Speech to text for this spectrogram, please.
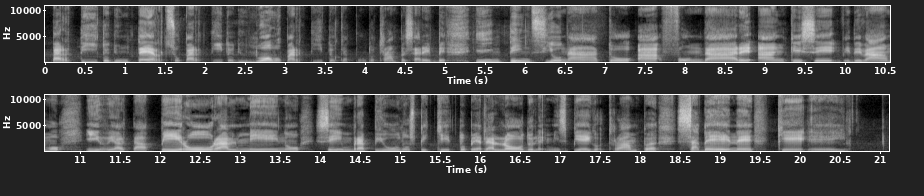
partito, di un terzo partito, di un nuovo partito che appunto Trump sarebbe intenzionato a fondare, anche se vedevamo in realtà per ora almeno sembra più uno specchietto per le allodole. Mi spiego, Trump sa bene che eh, il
